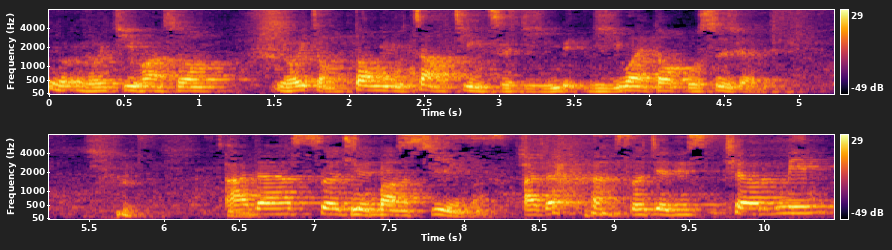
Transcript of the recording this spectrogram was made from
有有一句话说， 有一种动物照镜子里里外都不是人，Ada sejenis ada sejenis cermin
